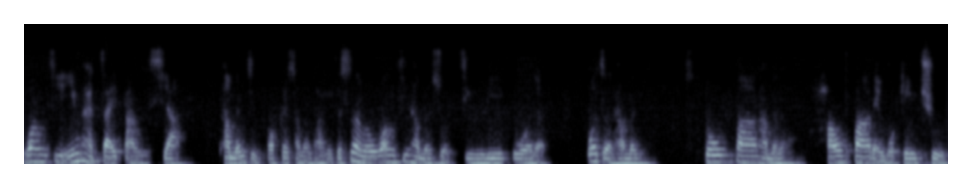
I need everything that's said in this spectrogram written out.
忘记，因为他在当下，他们只 focus 他们他可是他们忘记他们所经历过的，或者他们 so far 他们 how far they working through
